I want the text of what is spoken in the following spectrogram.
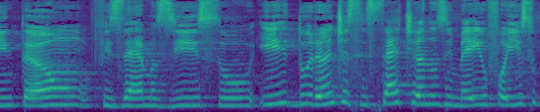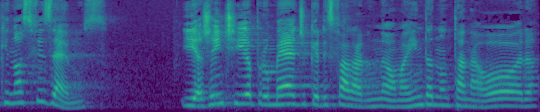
Então, fizemos isso, e durante esses sete anos e meio foi isso que nós fizemos. E a gente ia para o médico, eles falaram: não, ainda não está na hora,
